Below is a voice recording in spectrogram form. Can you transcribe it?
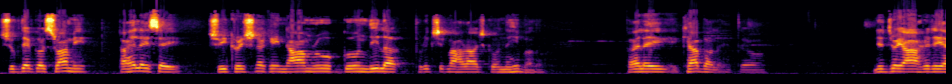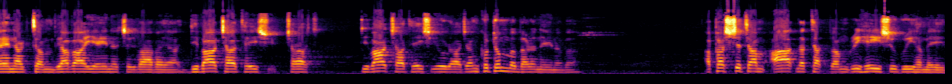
सुखदेव गोस्वामी पहले से श्री कृष्ण के नाम रूप, गुण, लीला, परीक्षित महाराज को नहीं बोले। पहले क्या बोले? तो निद्रया हृदय नक्तम व्यवायन चवावया दिवाचाथे दिवाचाथे राजन कुटुंब भरने व अपश्यतम आत्म तत्व गृहेशु गृह में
